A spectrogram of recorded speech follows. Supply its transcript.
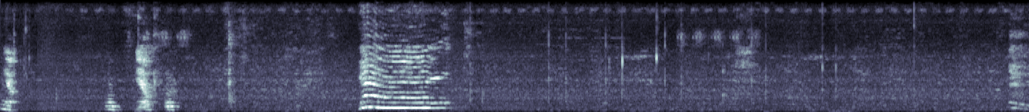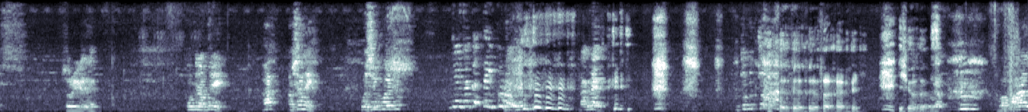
Ya. Ya. Sorry kata. Kau kenapa ni? Ha? Asal ni? Kau siap kau aja? Dia cakap tai perut. Nak kena? Betul-betul lah. Berapa hal?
